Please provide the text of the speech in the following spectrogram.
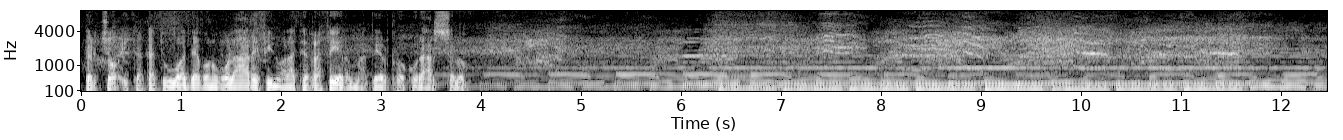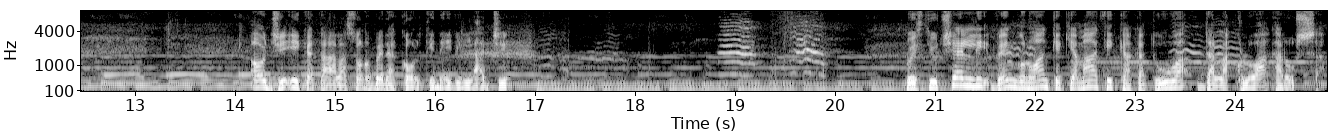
Perciò i cacatua devono volare fino alla terraferma per procurarselo. Oggi i catala sono ben accolti nei villaggi. Questi uccelli vengono anche chiamati cacatua dalla cloaca rossa.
